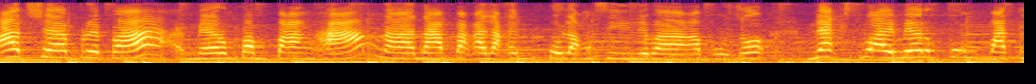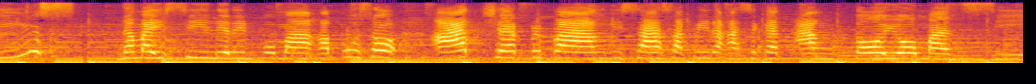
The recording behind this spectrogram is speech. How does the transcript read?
At syempre pa, merong pampanghang na napakalaking pulang sili, mga kapuso. Next po ay meron pong patis na may sili rin po mga kapuso. At syempre pa ang isa sa pinakasikat ang Toyo Mansi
